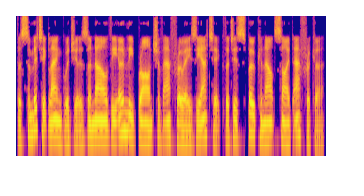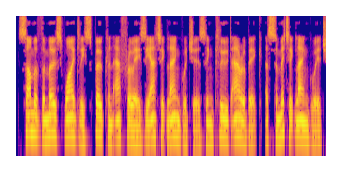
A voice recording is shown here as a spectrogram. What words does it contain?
The Semitic languages are now the only branch of Afroasiatic that is spoken outside Africa. Some of the most widely spoken Afroasiatic languages include Arabic, a Semitic language,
